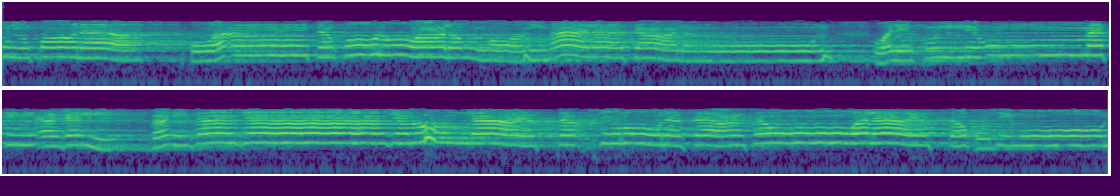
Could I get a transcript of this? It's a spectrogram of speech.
سلطانا وأن تقولوا على الله ما لا تعلمون. ولكل أمة أجل فإذا جاء أجلهم لا يستأخرون ساعة ولا يستقدمون.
